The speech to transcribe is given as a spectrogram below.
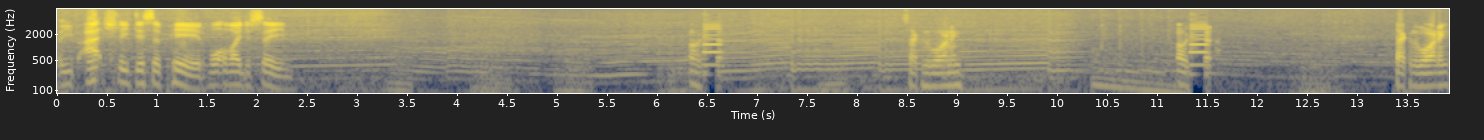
Oh, you've actually disappeared. What have I just seen? Oh shit. Second warning. Oh shit. Second warning.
